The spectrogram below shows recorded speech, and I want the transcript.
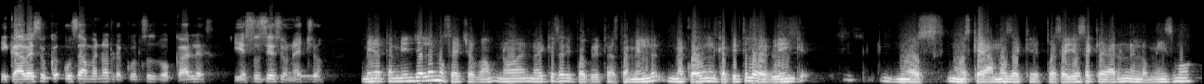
y cada vez usa menos recursos vocales. Y eso sí es un hecho. Mira, también ya lo hemos hecho, no, no hay que ser hipócritas. También me acuerdo en el capítulo de Blink, nos, nos quedamos de que pues ellos se quedaron en lo mismo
